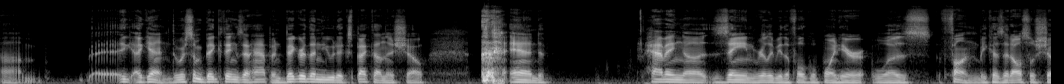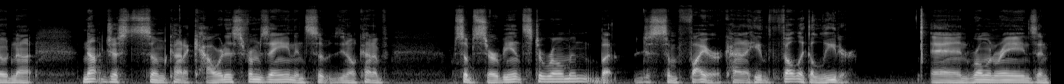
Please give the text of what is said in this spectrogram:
Um, again, there were some big things that happened, bigger than you would expect on this show, and having uh, Zayn really be the focal point here was fun because it also showed not not just some kind of cowardice from Zayn and some you know kind of subservience to Roman, but just some fire. Kind of, he felt like a leader, and Roman Reigns and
